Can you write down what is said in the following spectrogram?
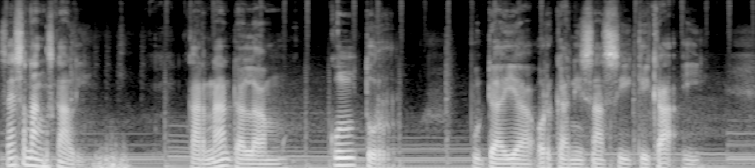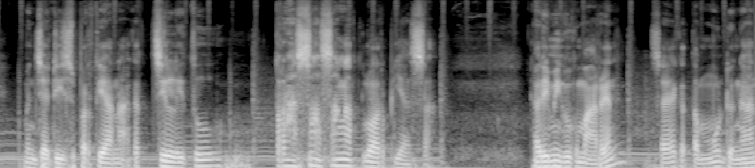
saya senang sekali karena dalam kultur budaya organisasi GKI menjadi seperti anak kecil itu terasa sangat luar biasa. Hari Minggu kemarin saya ketemu dengan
